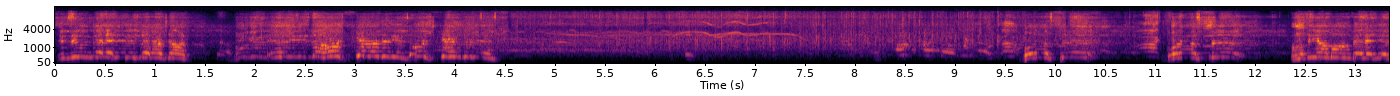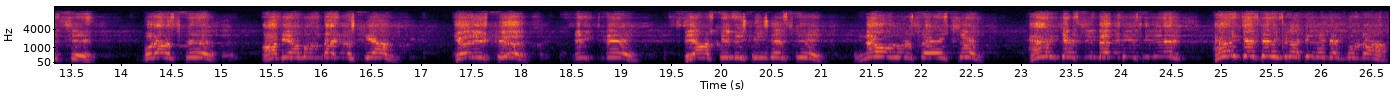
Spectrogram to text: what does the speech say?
Sizin belediyeniz olacak. Bugün evinize hoş geldiniz, hoş geldiniz. Burası, burası Adıyaman Belediyesi. Burası Adıyaman'da yaşayan görüşü, fikri, siyasi düşüncesi ne olursa olsun herkesin belediyesidir. Herkese hizmet edecek burada.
